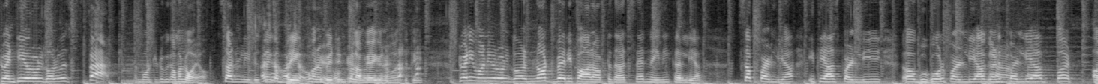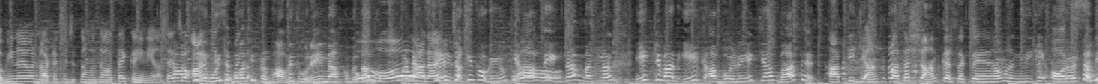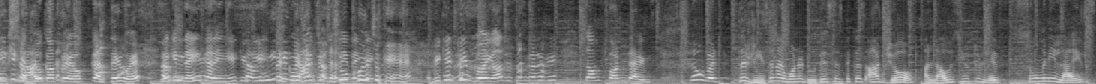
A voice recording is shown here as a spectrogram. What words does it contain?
20 year old girl was fat and wanted to become a lawyer. Suddenly, just like a Acha, break acha, for a okay, bit in okay, Columbia okay. University. 21 year old girl, not very far after that, said, नहीं नहीं कर लिया सब पढ़ लिया इतिहास पढ़ ली अ, भूगोल पढ़ लिया गणित हाँ, पढ़ लिया बट अभिनय और नाटक में जितना मज़ा आता है कहीं नहीं आता है सो आई वांट टू बहुत ही प्रभावित हो रहे हैं मैं आपको बता दूँ और मैं nice. आश्चर्यचकित हो गई हूँ कि। आपने एकदम मतलब एक के बाद एक आप बोल रही हैं क्या बात है आपकी ज्ञान प्रकाशा शांत कर सकते हैं हम हिंदी के और और सभी सटीक शब्दों का प्रयोग करते हुए लेकिन नहीं करेंगे क्योंकि फिर कोई भी पिक्चर खुल चुके हैं can keep going on. This is going to be some fun times. No, but the reason I want to do this is because our job allows you to live so many lives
